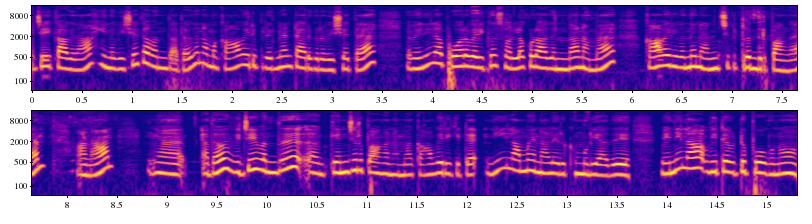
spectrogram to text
விஜய்க்காக தான். இந்த விஷயத்த வந்து அதாவது நம்ம காவேரி ப்ரெக்னெண்ட்டாக இருக்கிற விஷயத்த வெளியில் போகிற வரைக்கும் சொல்லக்கூடாதுன்னு தான் நம்ம காவேரி வந்து நினச்சிக்கிட்டு இருந்திருப்பாங்க. ஆனால் அதாவது விஜய் வந்து கெஞ்சிருப்பாங்க நம்ம காவேரி கிட்ட நீ இல்லாமல் என்னால் இருக்க முடியாது. வெண்ணிலா வீட்டை விட்டு போகணும்.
